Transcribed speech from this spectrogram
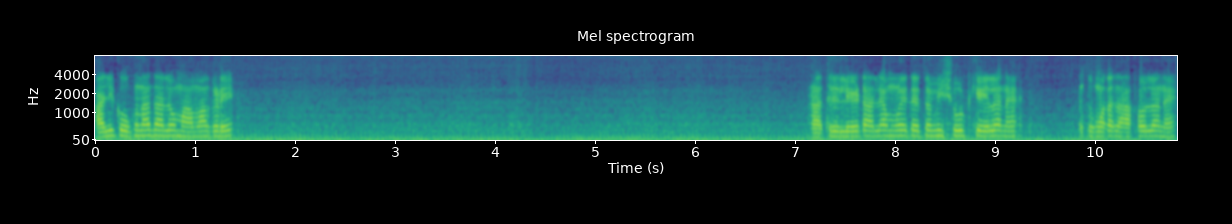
खाली कोकणात आलो मामाकडे. रात्री लेट आल्यामुळे त्याचं मी शूट केलं नाही. तुम्हाला दाखवलं नाही.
